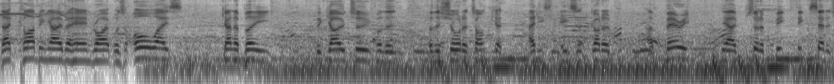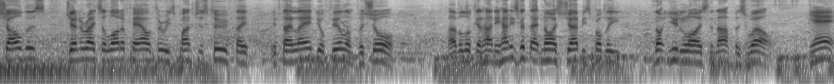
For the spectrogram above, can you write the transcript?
that clubbing overhand right was always going to be the go-to for the for the shorter Tonkin, and he's, he's got a, a very you know sort of big, thick set of shoulders. Generates a lot of power through his punches too. If they if they land, you'll feel them for sure. Have a look at Honey. Honey's got that nice jab. He's probably not utilised enough as well. Yeah,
